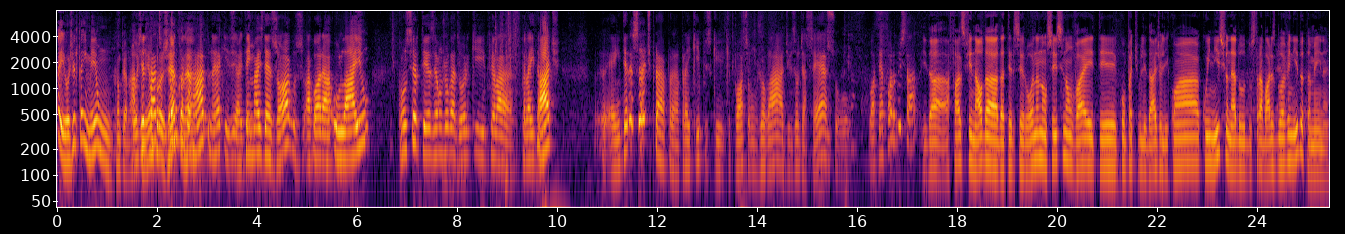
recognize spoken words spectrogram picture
Aí, hoje ele tá em meio a um campeonato, Hoje ele meio a está um projeto, projeto, né? campeonato, né? Que aí tem mais 10 jogos. Agora, o Lion, com certeza, é um jogador que, pela, pela idade, é interessante para equipes que, que possam jogar a divisão de acesso ou, ou até fora do estado. E da a fase final da, da terceirona, não sei se não vai ter compatibilidade ali com, a, com o início né, do- dos trabalhos do Avenida também, né?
